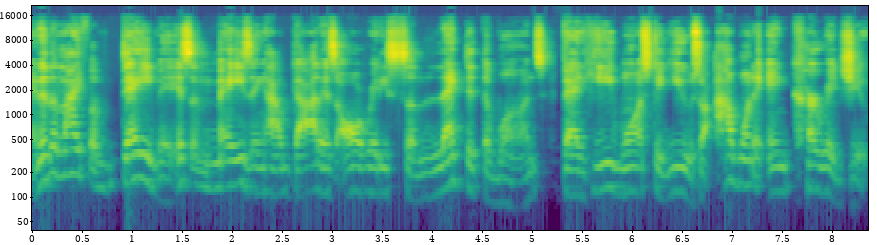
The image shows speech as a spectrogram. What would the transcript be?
And in the life of David, it's amazing how God has already selected the ones that he wants to use. So I want to encourage you.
